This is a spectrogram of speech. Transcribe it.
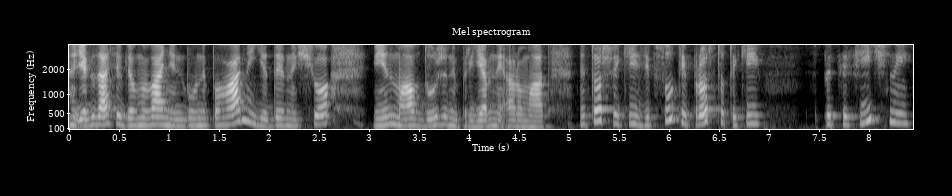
як засіб для вмивання він був непоганий. Єдине, що він мав дуже неприємний аромат. Не то, що якийсь зіпсутий, просто такий специфічний.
